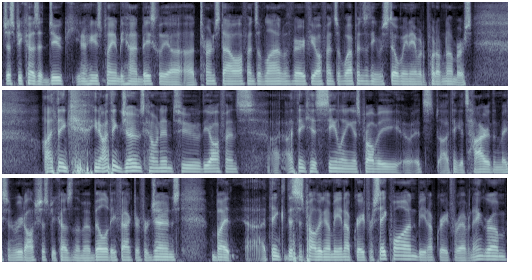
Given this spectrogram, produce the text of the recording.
just because at Duke, you know, he was playing behind basically a, a turnstile offensive line with very few offensive weapons, and he was still being able to put up numbers. I think you know. I think Jones coming into the offense. I, I, think his ceiling is probably it's. I think it's higher than Mason Rudolph's just because of the mobility factor for Jones. But I think this is probably going to be an upgrade for Saquon, be an upgrade for Evan Engram,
